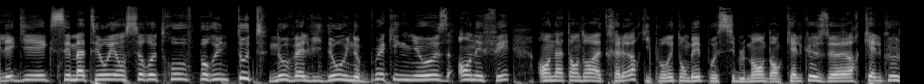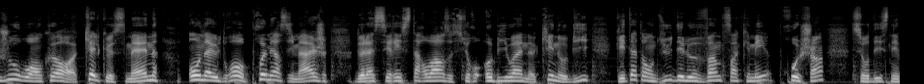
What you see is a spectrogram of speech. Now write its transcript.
les geeks, c'est Mathéo et on se retrouve pour une toute nouvelle vidéo, une breaking news. En effet, en attendant un trailer qui pourrait tomber possiblement dans quelques heures, quelques jours ou encore quelques semaines, on a eu droit aux premières images de la série Star Wars sur Obi-Wan Kenobi qui est attendue dès le 25 mai prochain sur Disney+.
